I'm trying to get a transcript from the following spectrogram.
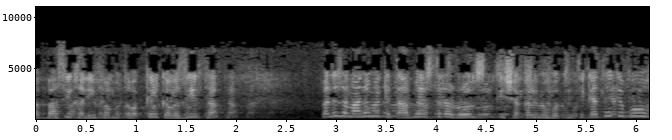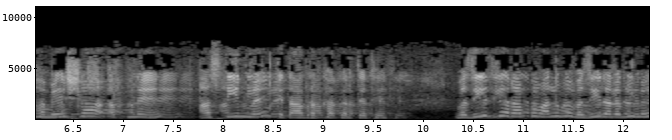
عباسی خلیفہ متوکل کا وزیر تھا۔ پہلے زمانے میں کتابیں اس طرح رولز کی شکل میں ہوتی تھی۔ کہتے کہ وہ ہمیشہ اپنے آستین میں کتاب رکھا کرتے تھے۔ وزیر تھے اور آپ کو معلوم ہے وزیر عربی میں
